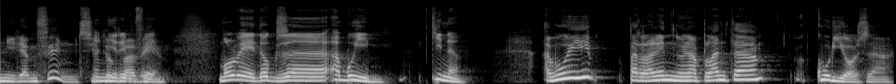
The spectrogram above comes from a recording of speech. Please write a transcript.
anirem fent, si Anirem tot va bé. fent. Molt bé, doncs eh, avui, quina? Avui parlarem d'una planta curiosa,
